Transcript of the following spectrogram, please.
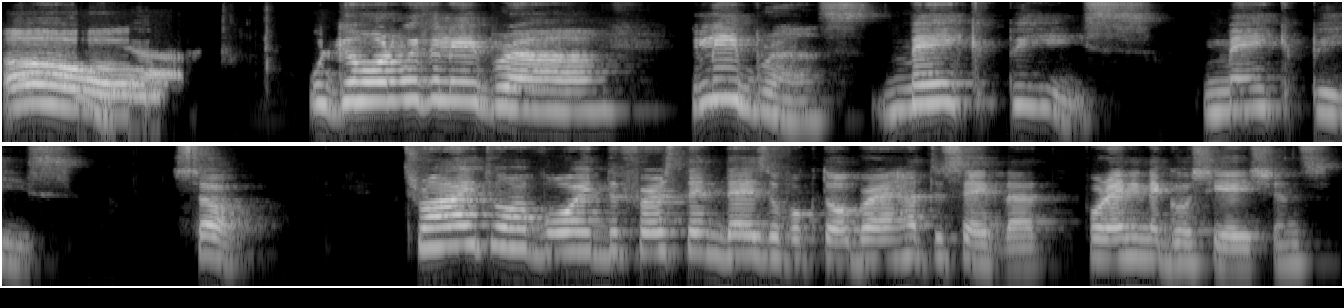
oh, Yeah. we go on with Libra. Libras, make peace. Make peace. So try to avoid the first 10 days of October. I had to say that for any negotiations.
